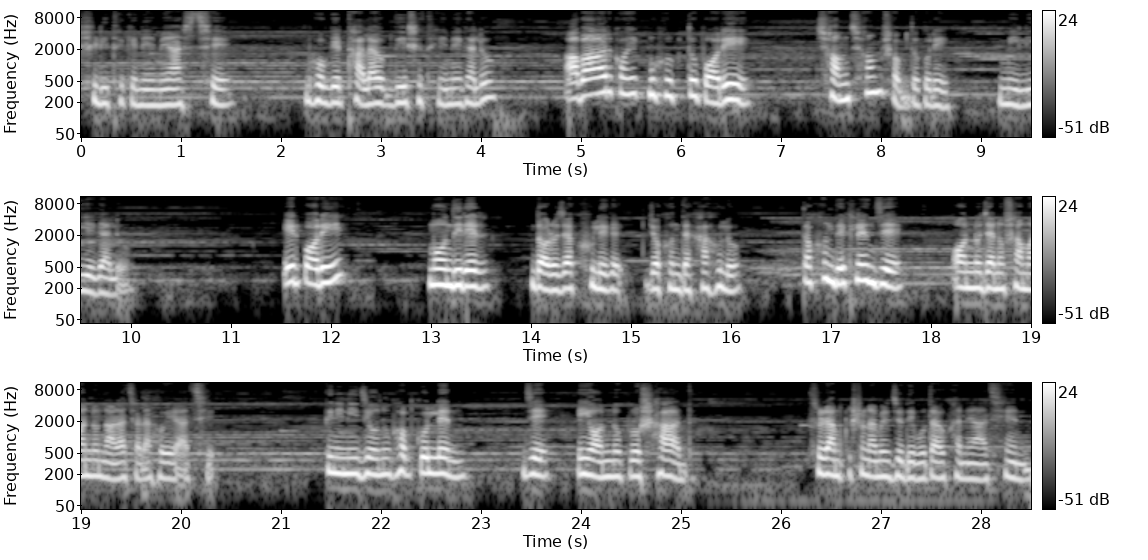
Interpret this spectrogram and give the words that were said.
সিঁড়ি থেকে নেমে আসছে। ভোগের থালা অবধি এসে থেমে গেল। আবার কয়েক মুহূর্ত পরে ছমছম শব্দ করে মিলিয়ে গেল। এরপরে মন্দিরের দরজা খুলে যখন দেখা হলো, তখন দেখলেন যে অন্ন যেন সামান্য নাড়াচাড়া হয়ে আছে। তিনি নিজে অনুভব করলেন যে এই অন্নপ্রসাদ, শ্রীরামকৃষ্ণ নামের যে দেবতা ওখানে আছেন,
